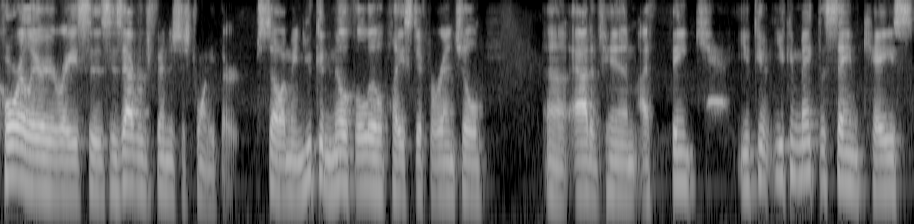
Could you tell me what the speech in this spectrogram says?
corollary races, his average finish is 23rd. So I mean, you can milk a little place differential uh, out of him. I think you can you can make the same case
